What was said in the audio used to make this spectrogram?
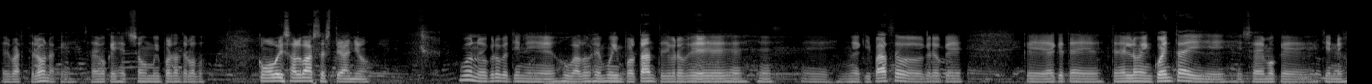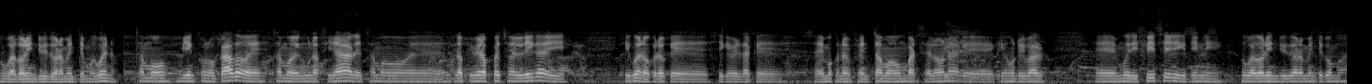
el Barcelona, que sabemos que son muy importantes los dos. ¿Cómo veis al Barça este año? Bueno, yo creo que tiene jugadores muy importantes. Yo creo que es eh, un equipazo. Creo que, que hay que te- tenerlos en cuenta y, sabemos que tiene jugadores individualmente muy buenos. Estamos bien colocados, eh, estamos en una final, estamos eh, en los primeros puestos en liga y, y bueno, creo que sí que es verdad que sabemos que nos enfrentamos a un Barcelona que, que es un rival eh, muy difícil y que tiene jugadores individualmente como-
